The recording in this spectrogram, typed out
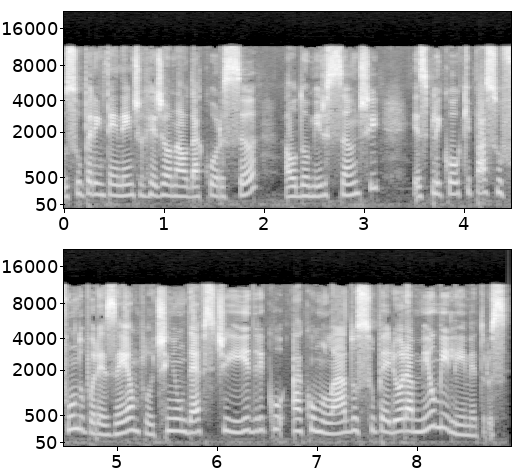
O superintendente regional da Corsã, Aldomir Santi, explicou que Passo Fundo, por exemplo, tinha um déficit hídrico acumulado superior a mil milímetros.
